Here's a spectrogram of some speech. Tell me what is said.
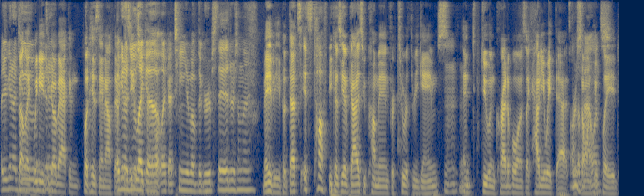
Are you gonna felt do, like we need to gonna, go back and put his name out there. Are you gonna do was like a like a team of the group stage or something? maybe? But that's it's tough because you have guys who come in for two or three games Mhm. and do incredible, and it's like how do you weight that On for someone balance. who played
